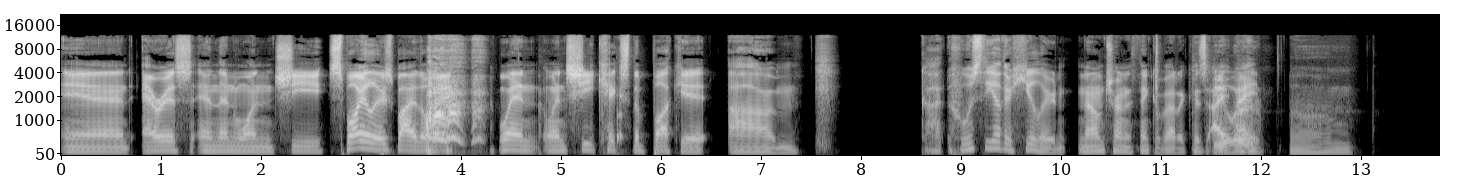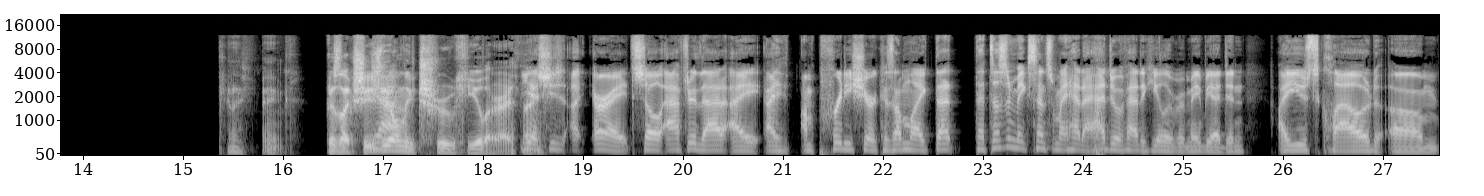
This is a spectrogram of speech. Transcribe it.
and Aeris, and then when she spoilers by the way, when when she kicks the bucket, um God, who was the other healer? Now I'm trying to think about it because I, I um, can I think? Because like she's the only true healer, I think. yeah she's I, all right. So after that, I I I'm pretty sure because I'm like that that doesn't make sense in my head. I had to have had a healer, but maybe I didn't. I used Cloud, um,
